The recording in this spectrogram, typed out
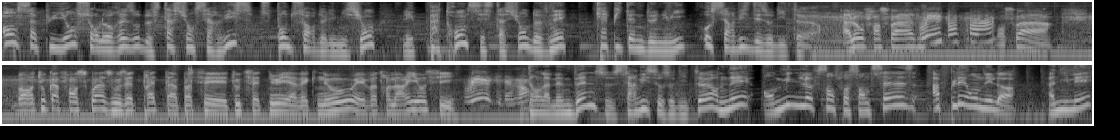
en s'appuyant sur le réseau de stations-service, sponsor de l'émission. Les patrons de ces stations devenaient capitaines de nuit au service des auditeurs. Allô Françoise? Oui, bonsoir. Bonsoir. Bon, en tout cas Françoise, vous êtes prête à passer toute cette nuit avec nous et votre mari aussi. Oui, évidemment. Dans la même veine, ce service aux auditeurs naît en 1976, appelé On est là, animé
